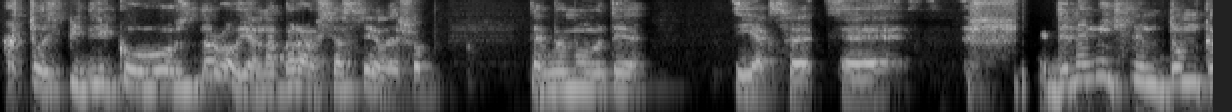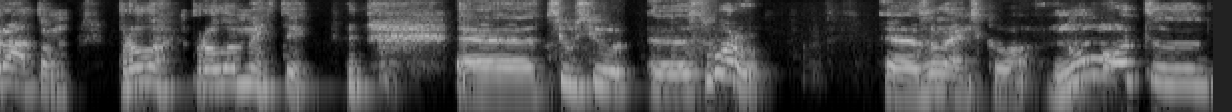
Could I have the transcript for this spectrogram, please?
хтось підліковував здоров'я, набирався сили, щоб, так би мовити, як це е, динамічним домкратом проломити цю всю е, свору е, Зеленського. Ну, от е,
